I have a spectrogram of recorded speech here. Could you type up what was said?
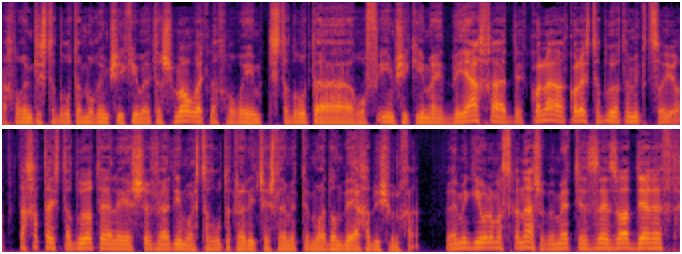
אנחנו רואים את הסתדרות המורים שהקימה את אשמורת, אנחנו רואים את הסתדרות הרופאים שהקימה את ביחד, כל, ה, כל ההסתדרויות המקצועיות. תחת ההסתדרויות האלה יש ועדים, או ההסתדרות הכללית שיש להם את מועדון ביחד בשבילך. והם הגיעו למסקנה שבאמת זה, זו הדרך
